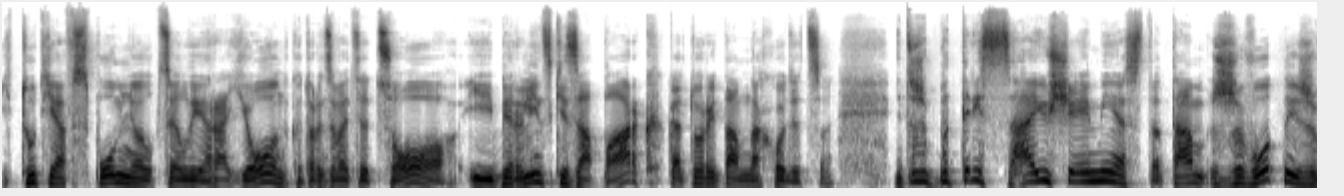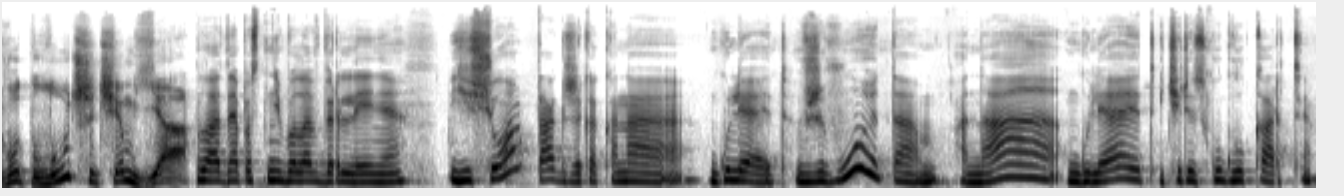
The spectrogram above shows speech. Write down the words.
И тут я вспомнил целый район, который называется ЦО, и берлинский зоопарк, который там находится. Это же потрясающее место. Там животные живут лучше, чем я. Ладно, я просто не была в Берлине. Еще, так же, как она гуляет вживую там, она гуляет и через Google карты.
